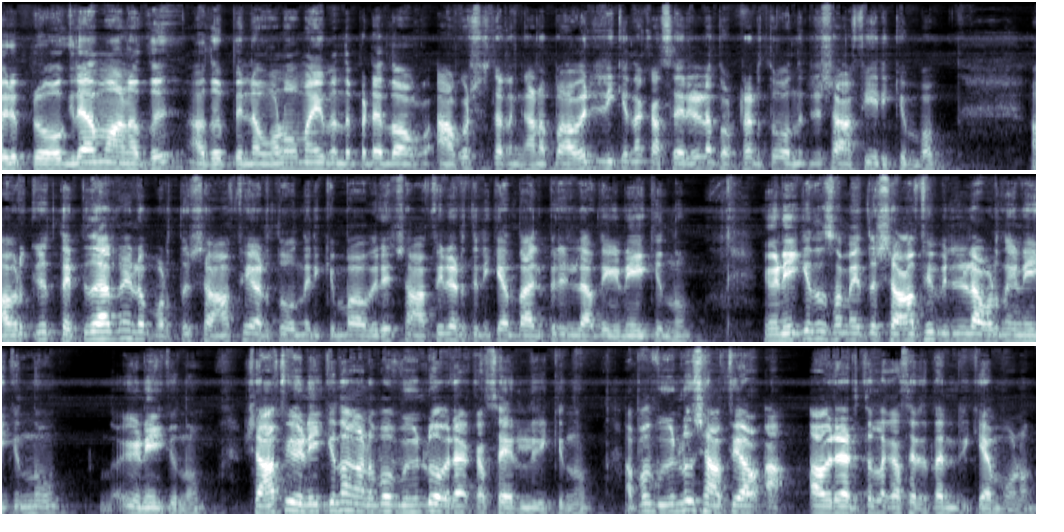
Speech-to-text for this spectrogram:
ഒരു പ്രോഗ്രാമാണത്. അത് പിന്നെ ഓണവുമായി ബന്ധപ്പെട്ട ആഘോഷ ചടങ്ങാണ്. അപ്പോൾ അവരിരിക്കുന്ന കസേരയുടെ തൊട്ടടുത്ത് വന്നിട്ട് ഷാഫി ഇരിക്കുമ്പം അവർക്ക് തെറ്റിദ്ധാരണയുടെ പുറത്ത് ഷാഫി അടുത്ത് വന്നിരിക്കുമ്പോൾ അവർ ഷാഫിയുടെ അടുത്തിരിക്കാൻ താല്പര്യമില്ലാതെ എണീക്കുന്നു. എണീക്കുന്ന സമയത്ത് ഷാഫി പിന്നീട് അവിടെ നിന്ന് എണീക്കുന്നു എണീക്കുന്നു. ഷാഫി എണീക്കുന്ന കാണുമ്പോൾ വീണ്ടും അവർ ആ കസേരയിലിരിക്കുന്നു. അപ്പോൾ വീണ്ടും ഷാഫി അവരുടെ അടുത്തുള്ള കസേരയിൽ തന്നെ ഇരിക്കാൻ പോകണം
